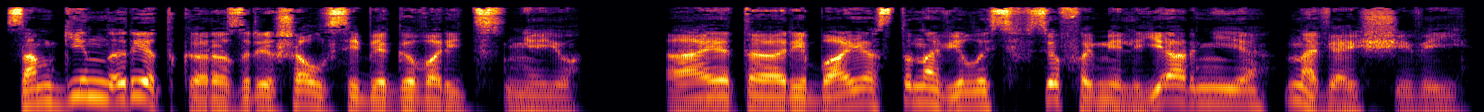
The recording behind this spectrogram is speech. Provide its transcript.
Самгин редко разрешал себе говорить с нею, а эта Рябая становилась все фамильярнее, навязчивей.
